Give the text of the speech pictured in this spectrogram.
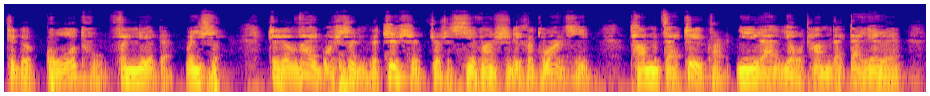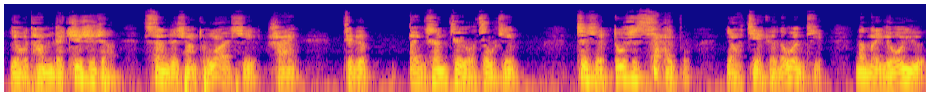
这个国土分裂的危险，这个外国势力的支持就是西方势力和土耳其，他们在这一块依然有他们的代言人，有他们的支持者，甚至像土耳其还这个本身就有驻军，这些都是下一步要解决的问题。那么，由于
